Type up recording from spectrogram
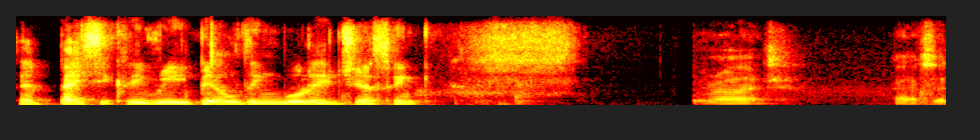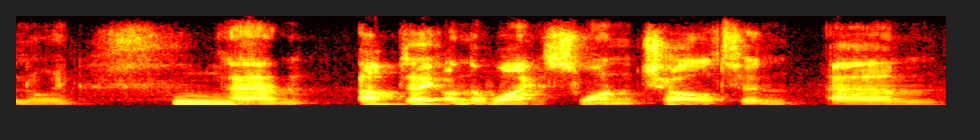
They're basically rebuilding Woolwich, I think. Right, that's annoying. Mm. Um, update on the White Swan Charlton. Um,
